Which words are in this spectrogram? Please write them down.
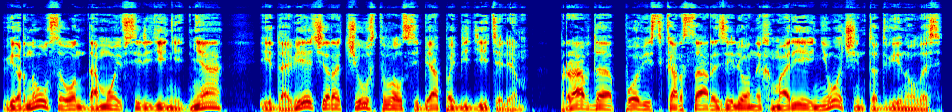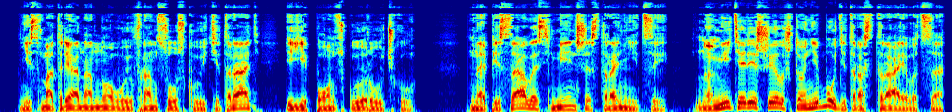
вернулся он домой в середине дня и до вечера чувствовал себя победителем. Правда, повесть «Корсара зеленых морей» не очень-то двинулась, несмотря на новую французскую тетрадь и японскую ручку. Написалось меньше страницы, но Митя решил, что не будет расстраиваться,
